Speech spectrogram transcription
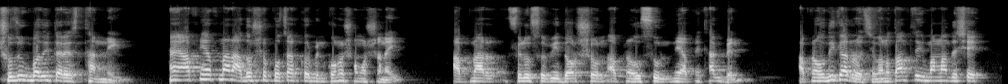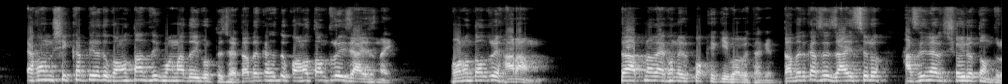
সুযোগবাদী তার স্থান নেই। হ্যাঁ আপনি আপনার আদর্শ প্রচার করবেন, কোনো সমস্যা নাই। আপনার ফিলোসফি, দর্শন, আপনার উসুল নিয়ে আপনি থাকবেন। আপনার অধিকার রয়েছে। গণতান্ত্রিক বাংলাদেশে এখন শিক্ষার্থীরা তো গণতান্ত্রিক বাংলাদেশ করতে চায়, তাদের কাছে তো গণতন্ত্রই জায়েজ নাই। গণতন্ত্রই হারাম। তা আপনারা এখন এর পক্ষে কীভাবে থাকেন? তাদের কাছে যাই ছিল হাসিনার স্বৈরতন্ত্র।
